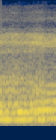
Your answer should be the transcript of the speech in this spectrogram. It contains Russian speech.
Lord.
